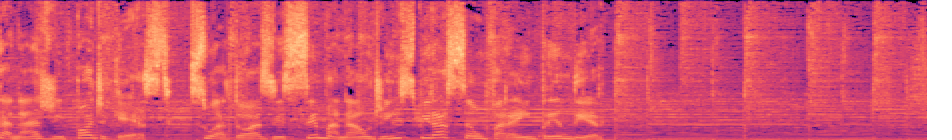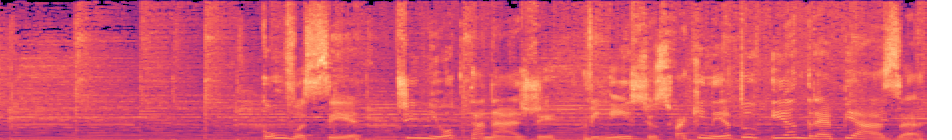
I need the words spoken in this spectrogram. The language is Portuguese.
Octanage Podcast, sua dose semanal de inspiração para empreender. Com você, time Octanage, Vinícius Faquineto e André Piazza.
